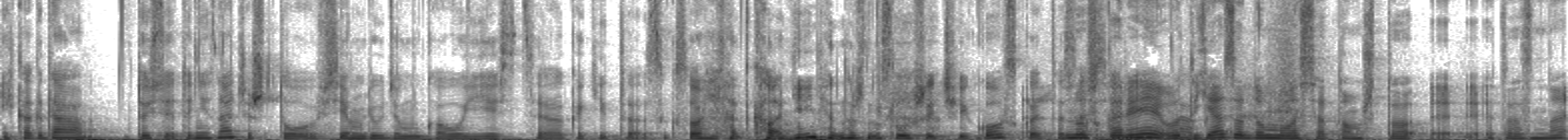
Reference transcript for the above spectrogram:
И когда, то есть это не значит, что всем людям, у кого есть э, какие-то сексуальные отклонения, нужно слушать Чайковскую. Это ну, скорее, вот я задумалась о том, что э, это зна...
